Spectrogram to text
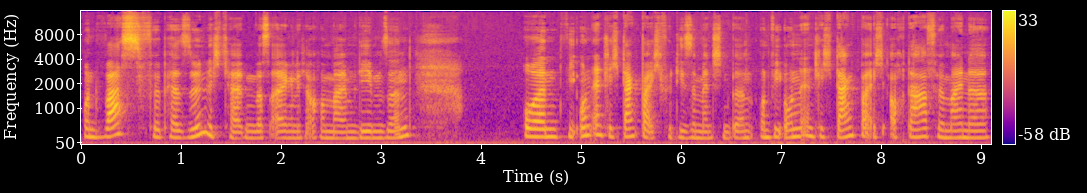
und was für Persönlichkeiten das eigentlich auch in meinem Leben sind und wie unendlich dankbar ich für diese Menschen bin und wie unendlich dankbar ich auch da für meine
